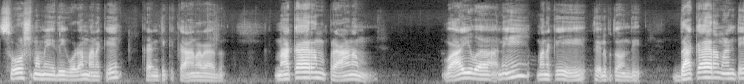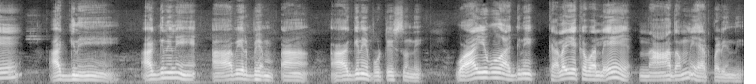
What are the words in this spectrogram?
సూక్ష్మమేది కూడా మనకి కంటికి కానరాదు. నకారం ప్రాణం వాయువు అని మనకి తెలుపుతోంది. దకారం అంటే అగ్ని. అగ్నిని ఆవిర్భిం అగ్ని పుట్టిస్తుంది. వాయువు అగ్ని కలయిక వల్లే నాదం ఏర్పడింది.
